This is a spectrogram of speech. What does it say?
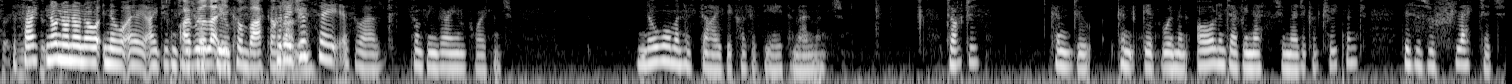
Sorry, the fact, no, no, no, no, no, I, I didn't. I will let you. you come back on Could I just say as well something very important? No woman has died because of the Eighth Amendment. Doctors can do can give women all and every necessary medical treatment. This is reflected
